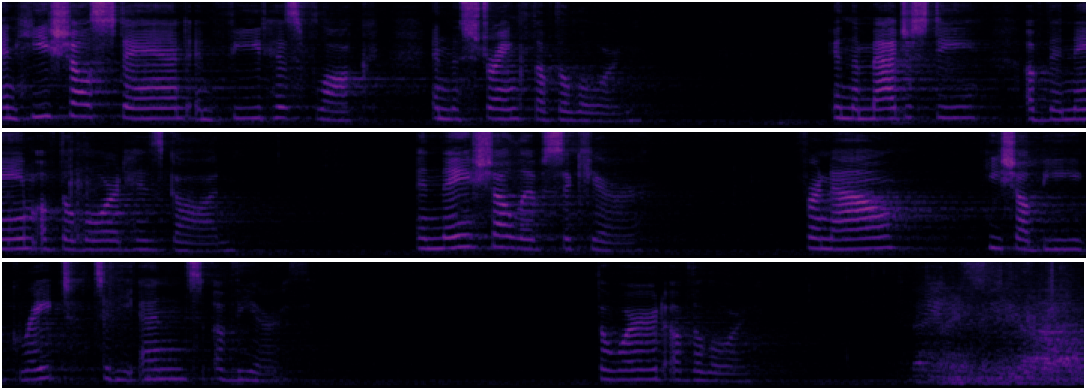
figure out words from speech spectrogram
And he shall stand and feed his flock in the strength of the Lord, in the majesty of the name of the Lord his God. And they shall live secure. For now he shall be great to the ends of the earth. The word of the Lord. In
